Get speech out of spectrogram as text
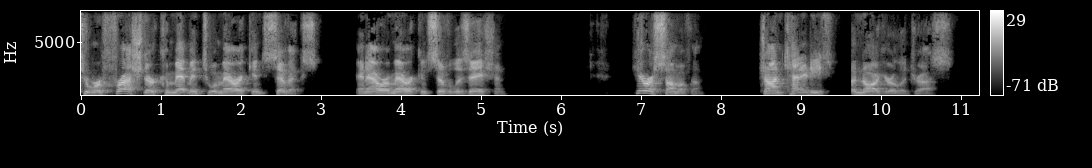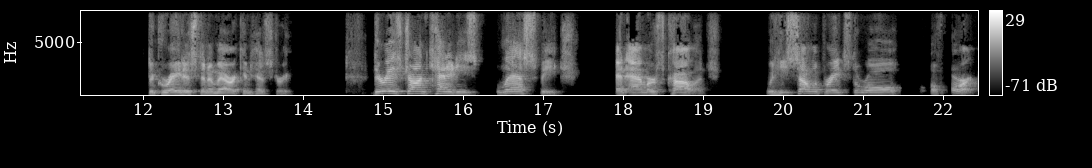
to refresh their commitment to American civics and our American civilization. Here are some of them John Kennedy's inaugural address, the greatest in American history. There is John Kennedy's last speech at Amherst College when he celebrates the role of art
